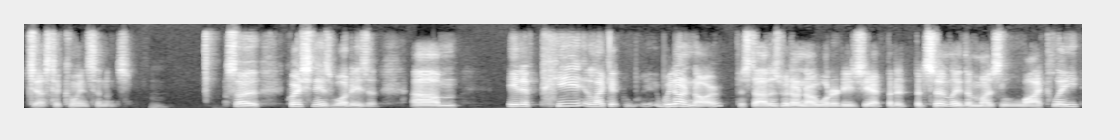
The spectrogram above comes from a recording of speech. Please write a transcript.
just a coincidence. So, question is, what is it? Um, it appear like it. We don't know. For starters, we don't know what it is yet. But it, but certainly the most likely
